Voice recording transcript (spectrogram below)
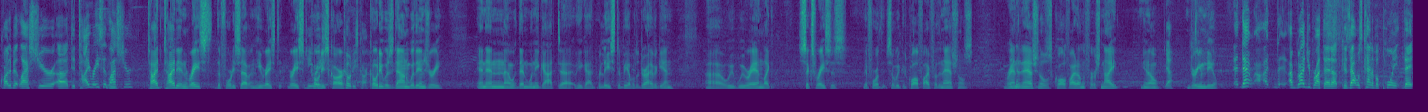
quite a bit last year. Uh, did Ty race it last year? Ty, Ty didn't race the 47. He raced raced He Cody's raced car. Cody's car. Cody was down with injury, and then uh, then when he got uh, he got released to be able to drive again, uh, we we ran like six races before, the, so we could qualify for the nationals. Ran the nationals, qualified on the first night. You know, Yeah. dream deal. Uh, That I, I'm glad you brought that up because that was kind of a point that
